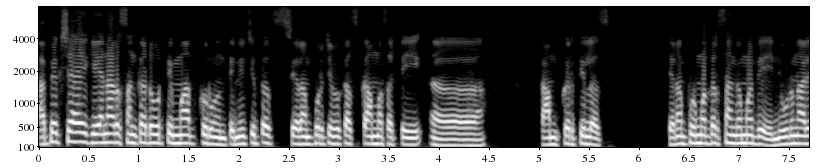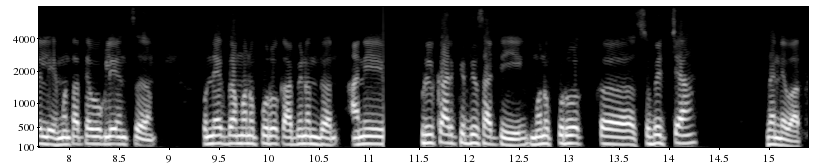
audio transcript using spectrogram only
अपेक्षा आहे की येणाऱ्या संकटावरती मात करून ते निश्चितच श्रीरामपूरच्या विकास कामासाठी काम करतीलच. श्रीरामपूर मतदारसंघामध्ये निवडून आलेले हेमंतात्या ओगले यांचं पुन्हा एकदा मनपूर्वक अभिनंदन आणि पुढील कारकिर्दीसाठी मनपूर्वक शुभेच्छा. धन्यवाद.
